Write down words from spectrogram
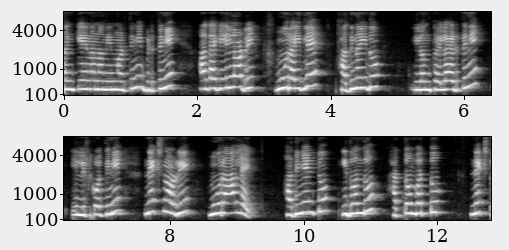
ಸಂಖ್ಯೆಯನ್ನು ನಾನು ಏನು ಮಾಡ್ತೀನಿ, ಬಿಡ್ತೀನಿ. ಹಾಗಾಗಿ ಇಲ್ಲಿ ನೋಡ್ರಿ, ಮೂರು ಐದ್ಲೆ, ಹದಿನೈದು. ಇಲ್ಲೊಂದು ಕೈಲ ಇಡ್ತೀನಿ ಇಲ್ಲಿ ಇಟ್ಕೊಳ್ತೀನಿ. ನೆಕ್ಸ್ಟ್ ನೋಡ್ರಿ ಮೂರಾರ್ಲೆ ಹದಿನೆಂಟು, ಇದೊಂದು, ಹತ್ತೊಂಬತ್ತು. ನೆಕ್ಸ್ಟ್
